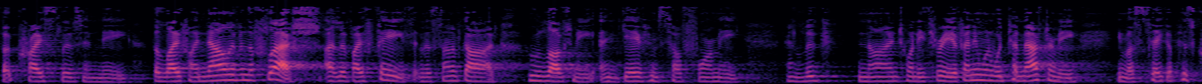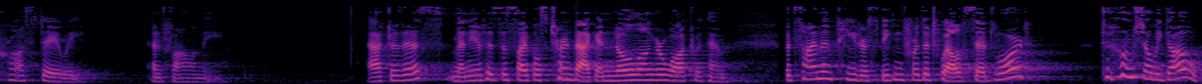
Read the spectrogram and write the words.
but Christ lives in me. The life I now live in the flesh, I live by faith in the Son of God who loved me and gave himself for me. And Luke 9:23, if anyone would come after me, he must take up his cross daily and follow me. After this, many of his disciples turned back and no longer walked with him. But Simon Peter, speaking for the twelve, said, Lord, to whom shall we go?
